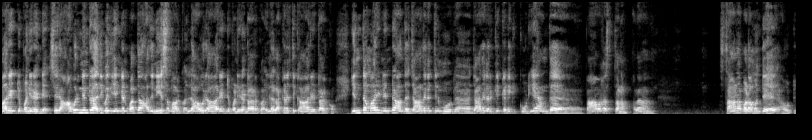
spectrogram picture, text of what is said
ஆறு எட்டு பன்னிரெண்டு. சரி அவர் நின்ற அதிபதி எங்கன்னு பார்த்தா அது நீசமாக இருக்கும். இல்லை அவர் ஆறு எட்டு பன்னிரெண்டாக இருக்கும். இல்லை லக்கணத்துக்கு ஆறு எட்டாக இருக்கும். இந்த மாதிரி நின்ற அந்த ஜாதகத்தின் மூ ஜாதகருக்கு கிடைக்கக்கூடிய அந்த பாவகஸ்தனம். அதான் ஸ்தான பலம் வந்து அவுட்டு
